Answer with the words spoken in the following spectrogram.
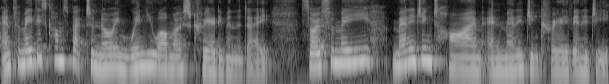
And for me, this comes back to knowing when you are most creative in the day. So for me, managing time and managing creative energy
